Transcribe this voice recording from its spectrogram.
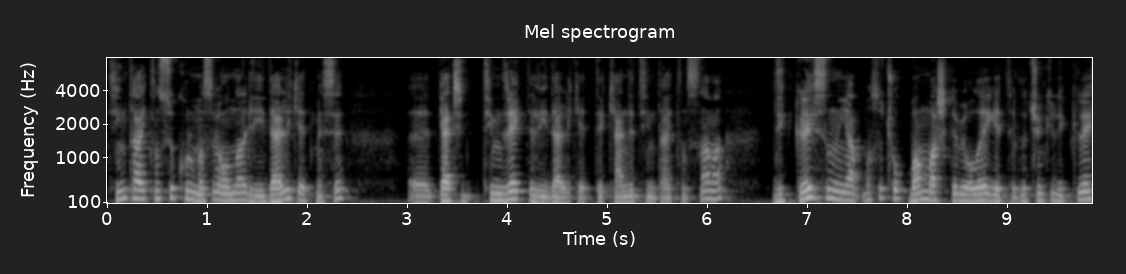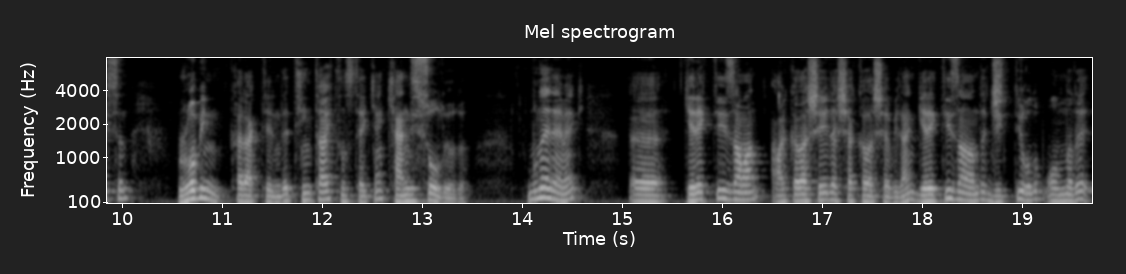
Teen Titans'ı kurması ve onlara liderlik etmesi. E, gerçi Tim Drake de liderlik etti kendi Teen Titans'ına ama Dick Grayson'ın yapması çok bambaşka bir olaya getirdi. Çünkü Dick Grayson Robin karakterinde Teen Titans'tayken kendisi oluyordu. Bu ne demek? E, gerektiği zaman arkadaşlarıyla şakalaşabilen, gerektiği zaman da ciddi olup onları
